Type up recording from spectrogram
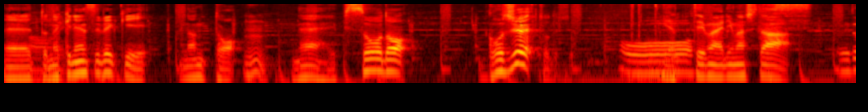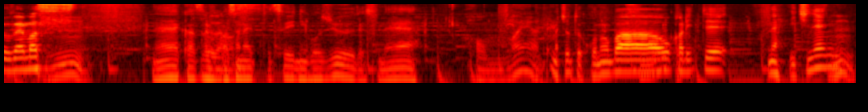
えー、っとね記念すべきなんと、うん、ねエピソード50そうですよ。やってまいりました。おめでとうございます、うん、ね数を重ねてついに50ですね。ほんまやで、まあ、ちょっとこの場を借りてね1年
